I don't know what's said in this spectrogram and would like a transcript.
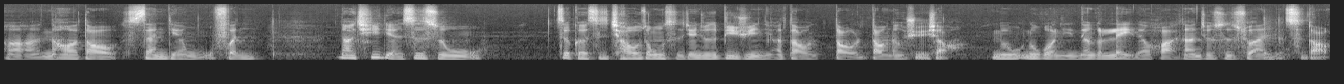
啊，然后到三点五分。那七点四十五，这个是敲钟时间，就是必须你要到到到那个学校。如如果你那个累的话，那就是算迟到了。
